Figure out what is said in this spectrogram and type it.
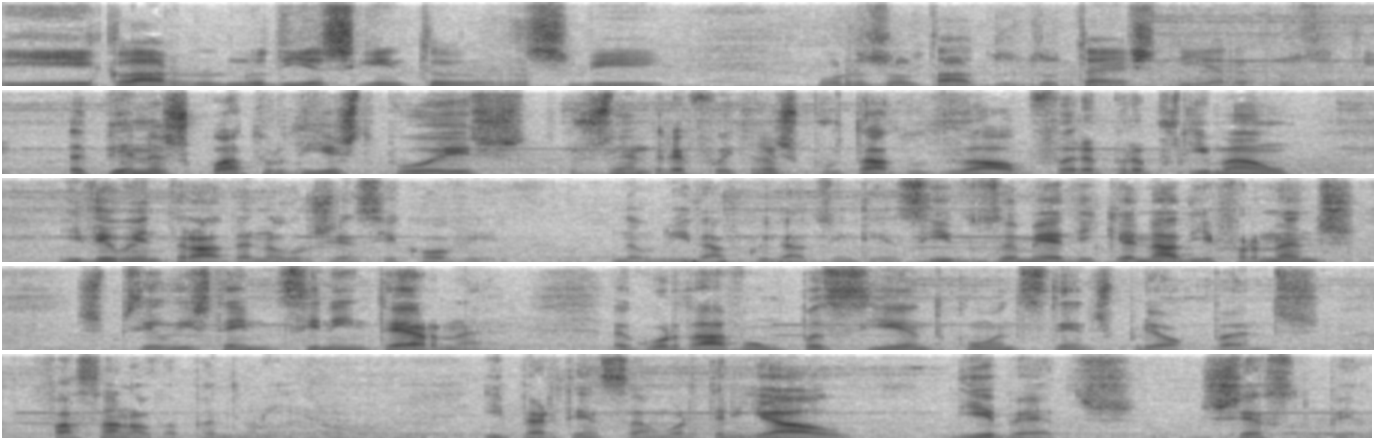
E, claro, no dia seguinte recebi o resultado do teste e era positivo. Apenas quatro dias depois, José André foi transportado de Albufeira para Portimão e deu entrada na urgência Covid. Na unidade de cuidados intensivos, a médica Nádia Fernandes, especialista em medicina interna, aguardava um paciente com antecedentes preocupantes face à nova pandemia. Hipertensão arterial, diabetes, excesso de peso.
